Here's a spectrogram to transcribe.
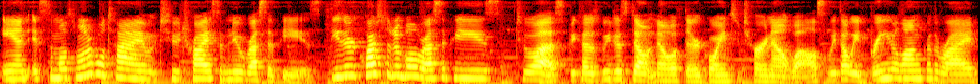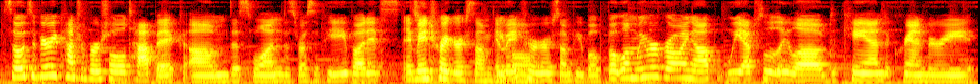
and it's the most wonderful time to try some new recipes. These are questionable recipes to us because we just don't know if they're going to turn out well. So we thought we'd bring you along for the ride. So it's a very controversial topic, um, this one, this recipe, but it's It may trigger some people. it may trigger some people. But when we were growing up, we absolutely loved canned cranberry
